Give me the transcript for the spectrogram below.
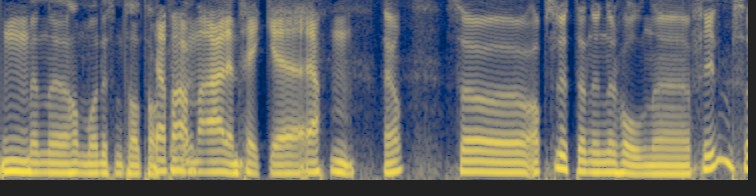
Mm. Men uh, han må liksom ta tak ja, for han det. er en fake Ja. Mm. Ja. Så absolutt en underholdende film. Så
